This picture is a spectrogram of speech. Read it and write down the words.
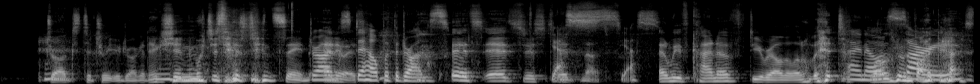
drugs to treat your drug addiction, which is just insane. Mm-hmm. drugs Anyways, to help with the drugs. It's it's just yes. it's nuts. Yes. And we've kind of derailed a little bit. I know, Welcome sorry. podcast.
